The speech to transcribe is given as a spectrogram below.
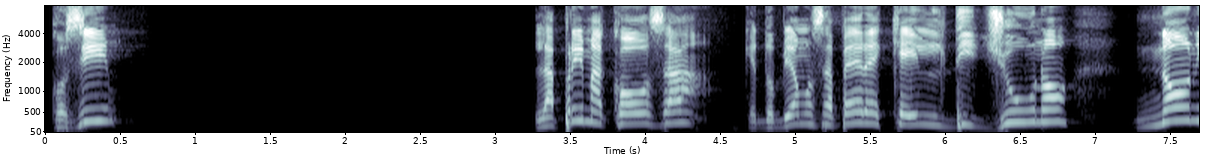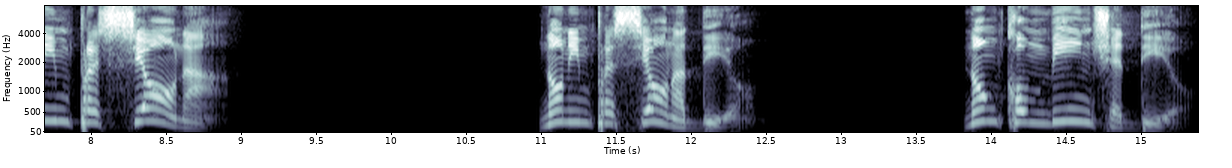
Così la prima cosa che dobbiamo sapere è che il digiuno non impressiona, non impressiona Dio, non convince Dio.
